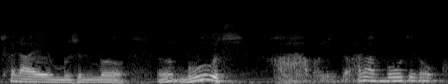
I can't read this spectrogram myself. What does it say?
천하에 무슨 뭐 어? 무엇이 아무 일도 하나 못 해놓고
